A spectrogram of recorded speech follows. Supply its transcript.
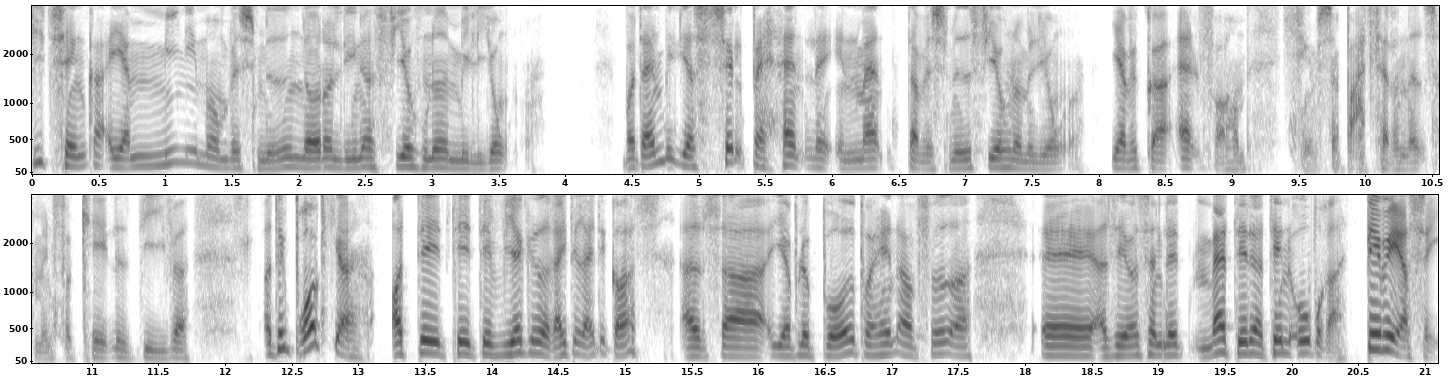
De tænker, at jeg minimum vil smide noget, der ligner 400 millioner. Hvordan vil jeg selv behandle en mand, der vil smide 400 millioner? Jeg vil gøre alt for ham. Så, så bare tage dig ned som en forkælet diva. Og det brugte jeg, og det, det, det virkede rigtig, rigtig godt. Altså, jeg blev både på hænder og fødder. Øh, altså, jeg var sådan lidt, hvad det der, det er en opera. Det vil jeg se.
